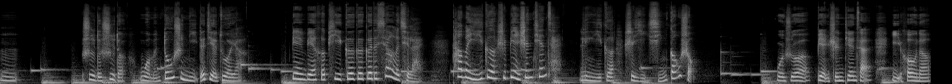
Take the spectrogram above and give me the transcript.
嗯。是的，是的，我们都是你的杰作呀！便便和屁咯咯咯地笑了起来。他们一个是变身天才，另一个是隐形高手。我说，变身天才，以后呢，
